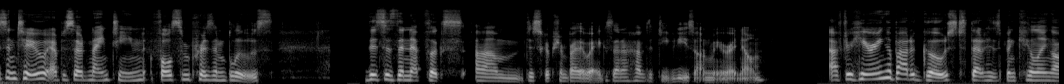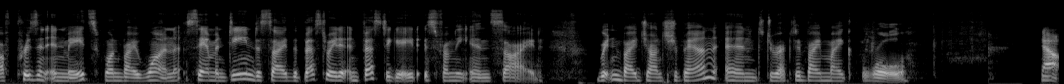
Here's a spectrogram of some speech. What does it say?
Season 2, Episode 19 Folsom Prison Blues. This is the Netflix um, description, by the way, because I don't have the DVDs on me right now. After hearing about a ghost that has been killing off prison inmates one by one, Sam and Dean decide the best way to investigate is from the inside. Written by John Shiban and directed by Mike Rohl. Now,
